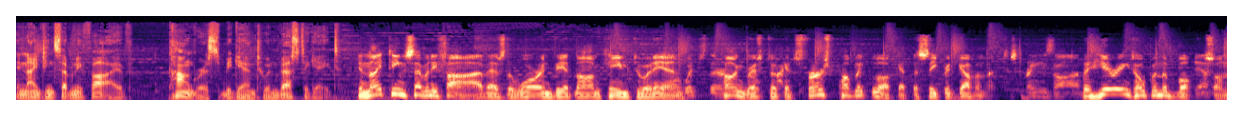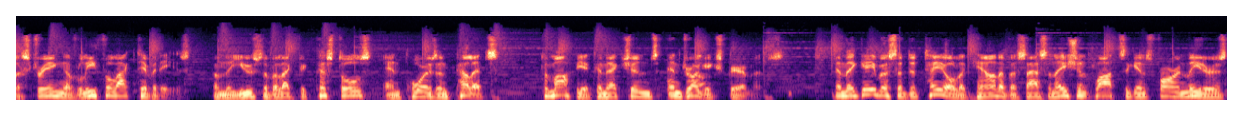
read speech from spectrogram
in 1975, Congress began to investigate. In 1975, as the war in Vietnam came to an end, Congress took its first public look at the secret government. The hearings opened the books on a string of lethal activities, from the use of electric pistols and poison pellets to mafia connections and drug experiments. And they gave us a detailed account of assassination plots against foreign leaders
